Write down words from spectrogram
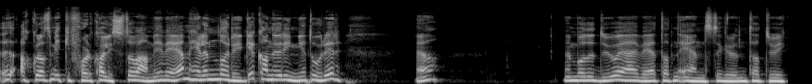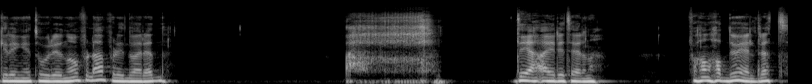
Eh, akkurat som ikke folk har lyst til å være med i VM. Hele Norge kan jo ringe Torir. Ja. Men både du og jeg vet at den eneste grunnen til at du ikke ringer Torir nå, for det er fordi du er redd. Ah, det er irriterende. For han hadde jo helt rett.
